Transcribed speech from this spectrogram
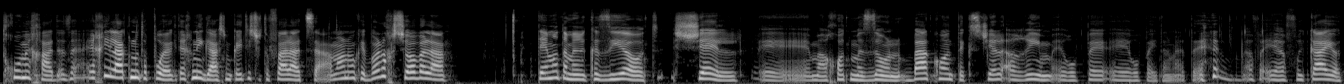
תחום אחד. אז איך חילקנו את הפרויקט, איך ניגשנו? כי הייתי שותפה להצעה. אמרנו, אוקיי, בואו נחשוב על התמות המרכזיות של אה, מערכות מזון בקונטקסט של ערים אירופא, אירופאית, אני אומרת, אה, אפריקאיות.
